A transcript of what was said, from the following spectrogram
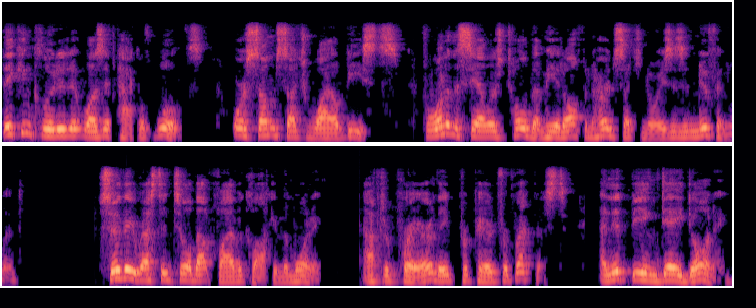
They concluded it was a pack of wolves, or some such wild beasts, for one of the sailors told them he had often heard such noises in Newfoundland. So they rested till about five o'clock in the morning. After prayer, they prepared for breakfast, and it being day dawning,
